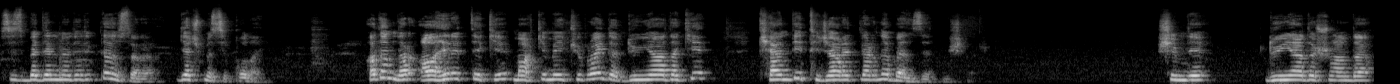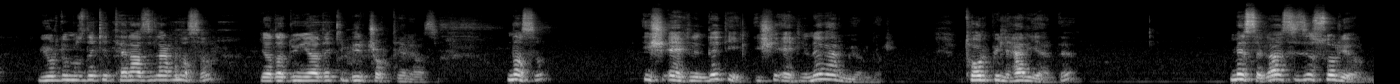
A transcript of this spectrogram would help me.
Siz bedelini ödedikten sonra geçmesi kolay. Adamlar ahiretteki mahkeme-i kübrayı da dünyadaki kendi ticaretlerine benzetmişler. Şimdi dünyada şu anda yurdumuzdaki teraziler nasıl? Ya da dünyadaki birçok terazi. Nasıl? İş ehlinde değil. işi ehline vermiyorlar. Torpil her yerde. Mesela size soruyorum.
